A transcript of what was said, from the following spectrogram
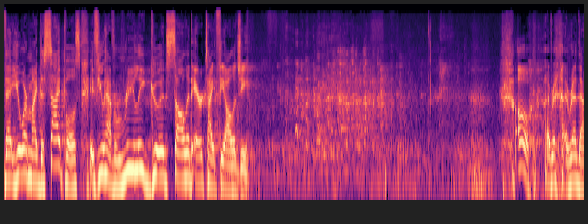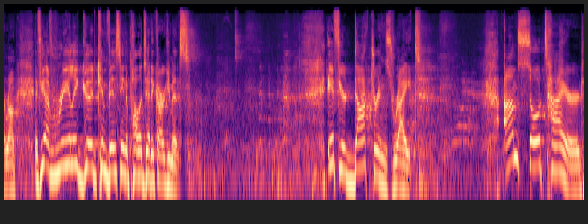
that you are my disciples if you have really good, solid, airtight theology. Oh, I read, I read that wrong. If you have really good, convincing apologetic arguments, if your doctrine's right, I'm so tired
